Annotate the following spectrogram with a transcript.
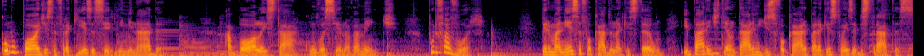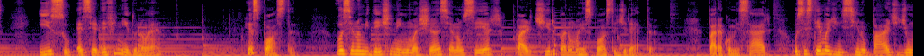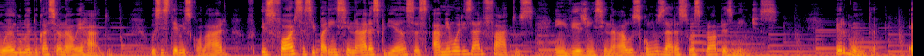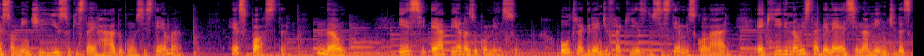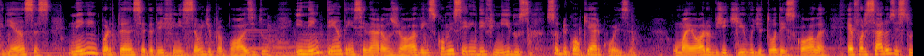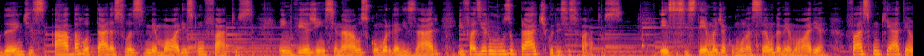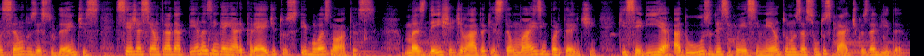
como pode essa fraqueza ser eliminada? A bola está com você novamente. Por favor, permaneça focado na questão e pare de tentar me desfocar para questões abstratas. Isso é ser definido, não é? Resposta: Você não me deixa nenhuma chance a não ser partir para uma resposta direta. Para começar, o sistema de ensino parte de um ângulo educacional errado. O sistema escolar esforça-se para ensinar as crianças a memorizar fatos, em vez de ensiná-los como usar as suas próprias mentes. Pergunta: É somente isso que está errado com o sistema? Resposta: Não. Esse é apenas o começo. Outra grande fraqueza do sistema escolar é que ele não estabelece na mente das crianças nem a importância da definição de propósito e nem tenta ensinar aos jovens como serem definidos sobre qualquer coisa. O maior objetivo de toda a escola é forçar os estudantes a abarrotar as suas memórias com fatos, em vez de ensiná-los como organizar e fazer um uso prático desses fatos. Esse sistema de acumulação da memória faz com que a atenção dos estudantes seja centrada apenas em ganhar créditos e boas notas, mas deixa de lado a questão mais importante, que seria a do uso desse conhecimento nos assuntos práticos da vida.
